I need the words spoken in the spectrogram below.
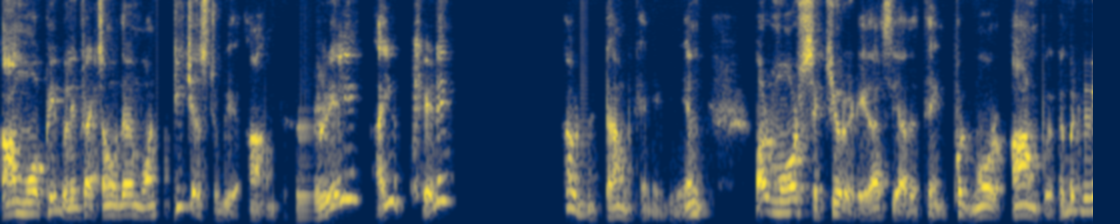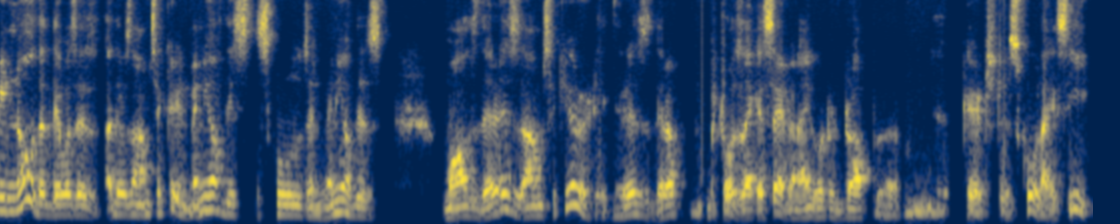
arm more people. In fact, some of them want teachers to be armed. Really? Are you kidding? How dumb can you be? And or more security. That's the other thing. Put more armed people. But we know that there was a there was armed security in many of these schools and many of these malls. There is armed security. There is there are patrols. Like I said, when I go to drop um, kids to school, I see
